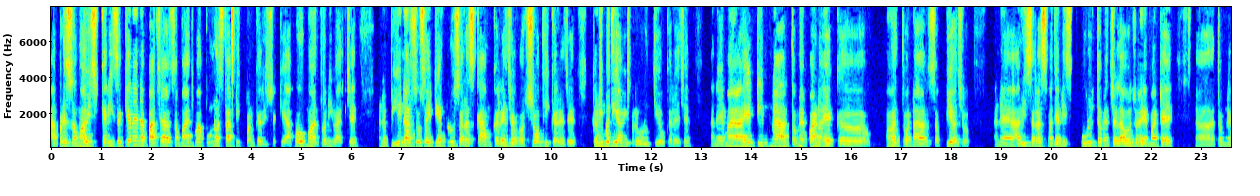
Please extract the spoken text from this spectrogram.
આપણે સમાવેશ કરી શકીએ ને પાછા સમાજમાં પુનઃસ્થાપિત પણ કરી શકીએ. આ બહુ મહત્વની વાત છે. અને પીએનઆર સોસાયટી એટલું સરસ કામ કરે છે, વર્ષોથી કરે છે, ઘણી બધી આવી પ્રવૃત્તિઓ કરે છે. અને એમાં એ ટીમના, તમે પણ એક મહત્વના સભ્ય છો. અને આવી સરસ મજાની સ્કૂલ તમે ચલાવો છો, એ માટે તમને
